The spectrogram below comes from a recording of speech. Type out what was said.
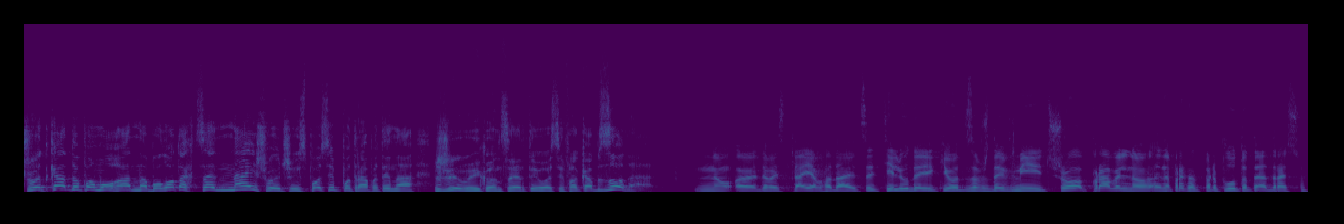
Швидка допомога на болотах це найшвидший спосіб потрапити на живий концерт Іосифа Кобзона. Ну, е, дивись, дай я вгадаю. Це ті люди, які от завжди вміють що правильно, наприклад, переплутати адресу.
